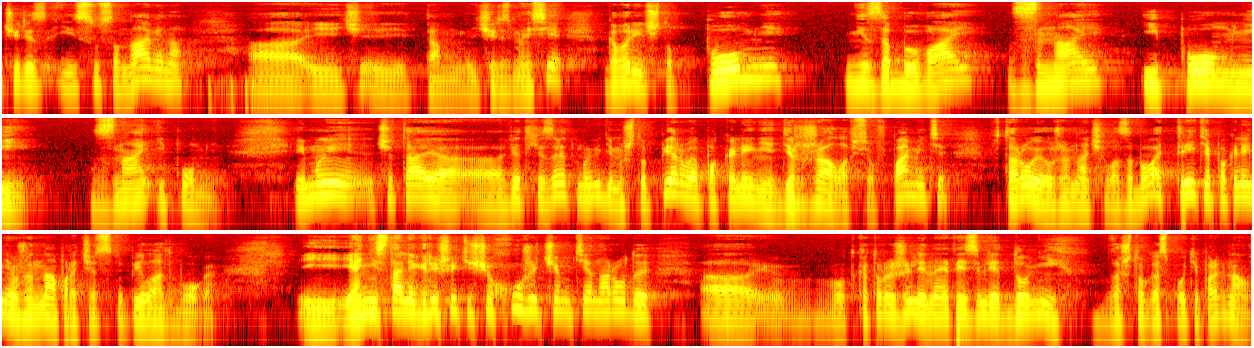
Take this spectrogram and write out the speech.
через Иисуса Навина а, и, и, там, и через Моисея говорит, что помни, не забывай, знай и помни. Знай и помни. И мы, читая а, Ветхий Завет, мы видим, что первое поколение держало все в памяти, второе уже начало забывать, третье поколение уже напрочь отступило от Бога. И, и они стали грешить еще хуже, чем те народы, э, вот, которые жили на этой земле до них, за что Господь и прогнал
